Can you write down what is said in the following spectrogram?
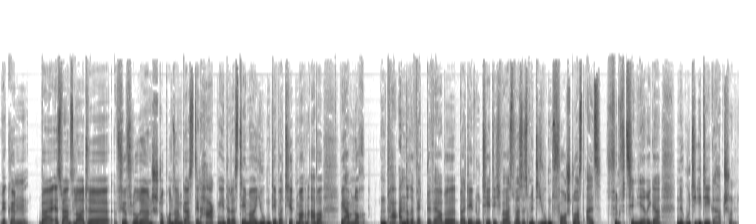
Wir können bei SW1 Leute für Florian Stupp, unseren Gast, den Haken hinter das Thema Jugend debattiert machen, aber wir haben noch ein paar andere Wettbewerbe, bei denen du tätig warst. Was ist mit Jugend forscht? Du hast als 15-Jähriger eine gute Idee gehabt schon.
